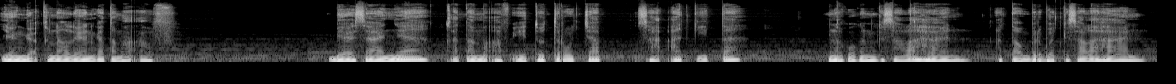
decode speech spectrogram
yang gak kenal dengan kata maaf? Biasanya kata maaf itu terucap saat kita melakukan kesalahan atau berbuat kesalahan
